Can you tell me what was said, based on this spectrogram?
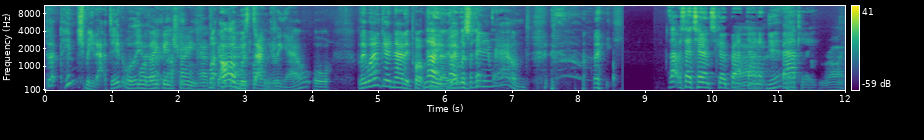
that pinched me. That did, or you Well, know, they've been like, trained how to my go arm down was properly. dangling out, or they weren't going down it properly. No, though. no, they were but they- spinning round. Like, that was their turn to go back Ah, down it yeah. badly. Right.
